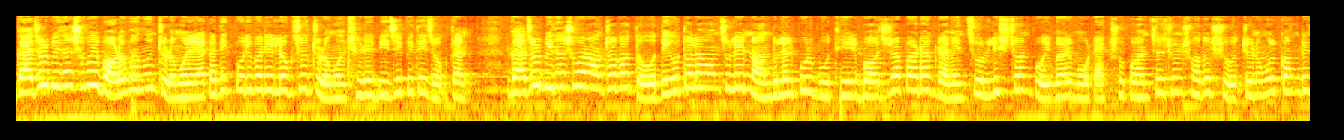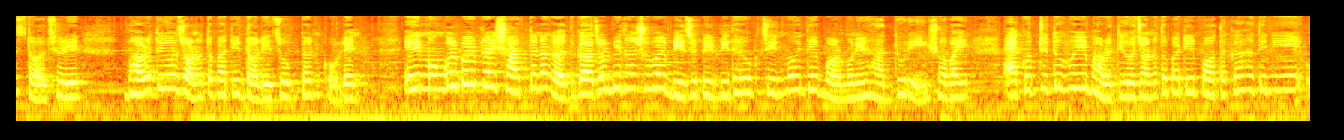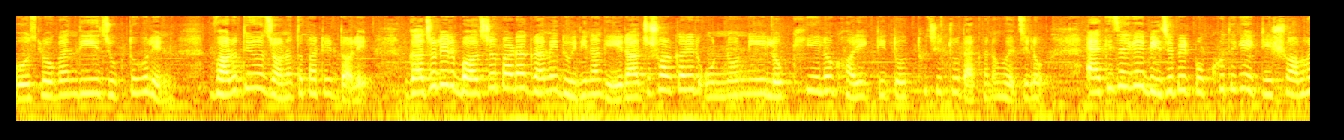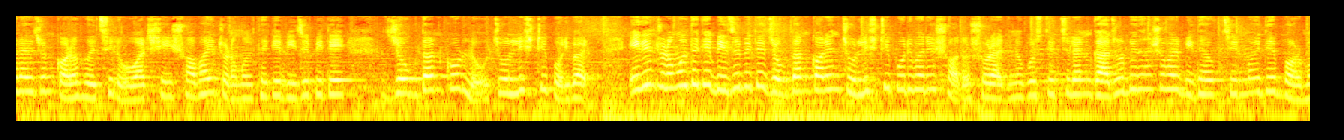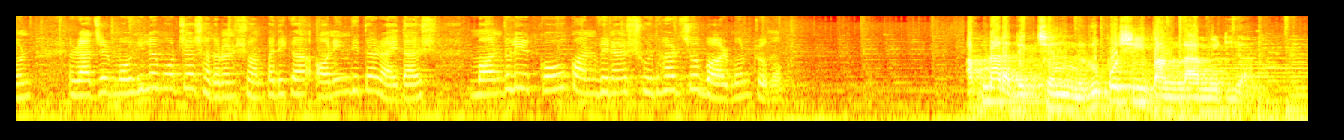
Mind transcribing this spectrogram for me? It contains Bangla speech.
গাজল বিধানসভায় বড় ভাঙন তৃণমূলের একাধিক পরিবারের লোকজন তৃণমূল ছেড়ে বিজেপিতে যোগদান। গাজল বিধানসভার অন্তর্গত দেউতলা অঞ্চলের নন্দলালপুর বুথের বজরাপাড়া গ্রামের চল্লিশ জন পরিবার মোট একশো পঞ্চাশ জন সদস্য তৃণমূল কংগ্রেস দল ছেড়ে ভারতীয় জনতা পার্টির দলে যোগদান করলেন। এদিন মঙ্গলবার প্রায় সাতটা নাগাদ গাজল বিধানসভার বিজেপির বিধায়ক চিন্ময় দেব বর্মনের হাত ধরেই সবাই একত্রিত হয়ে ভারতীয় জনতা পার্টির পতাকা হাতে নিয়ে ও স্লোগান দিয়ে যুক্ত হলেন ভারতীয় জনতা পার্টির দলে। গাজলের বজ্রপাড়া গ্রামে দুই দিন আগে রাজ্য সরকারের উন্নয়ন নিয়ে লক্ষ্মী এলো ঘরে একটি তথ্যচিত্র দেখানো হয়েছিল। একই জায়গায় বিজেপির পক্ষ থেকে একটি সভার আয়োজন করা হয়েছিল। আর সেই সভায় তৃণমূল থেকে বিজেপিতে যোগদান করল চল্লিশটি পরিবার। এদিন তৃণমূল থেকে বিজেপিতে যোগদান করেন চল্লিশটি পরিবারের সদস্যরা। এদিন উপস্থিত ছিলেন গাজল বিধানসভার বিধায়ক চিন্ময় দেব বর্মন, রাজ্যের মহিলা মোর্চা সাধারণ সম্পাদিকা অনিন্দিতা রায়দাস, মণ্ডলীর কো কনভেনার সুধার্য বর্মন প্রমুখ। আপনারা দেখছেন রূপসী বাংলা মিডিয়া।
